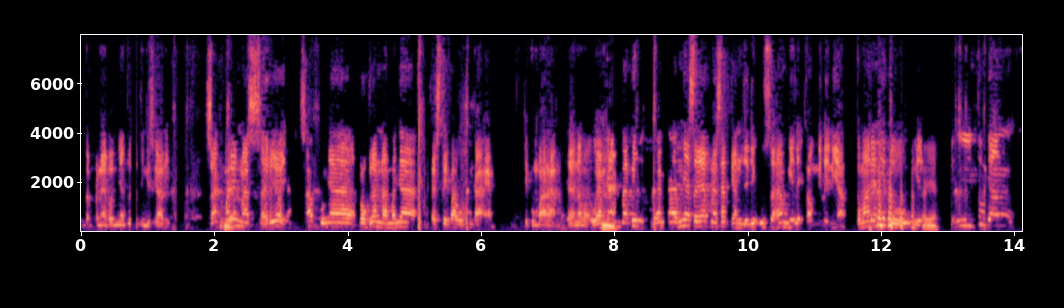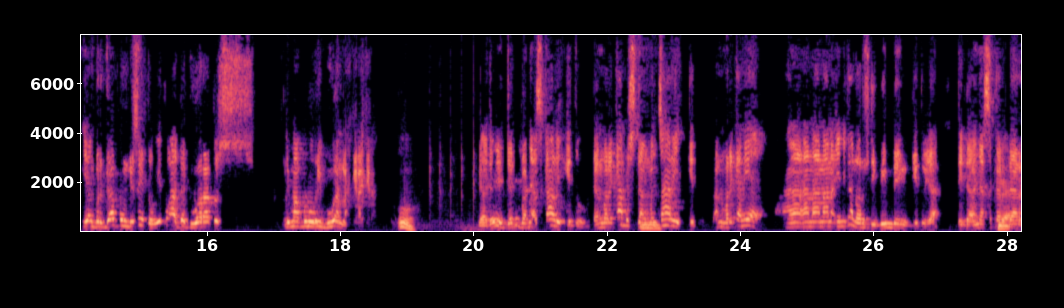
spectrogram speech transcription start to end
entrepreneurnya itu tinggi sekali. Saya kemarin Mas Haryo ya, saya punya program namanya Festival UMKM di Kumparan ya nama UMKM tapi UMKM-nya saya plesetkan jadi usaha milik kaum milenial. Kemarin itu ya, Oh, iya. itu yang yang bergabung di situ itu ada 250 ribuan lah kira-kira. Uh, Ya jadi jadi banyak sekali gitu. Dan mereka sedang Hmm. mencari gitu. Kan mereka nih anak-anak ini kan harus dibimbing gitu ya. Tidak hanya sekedar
